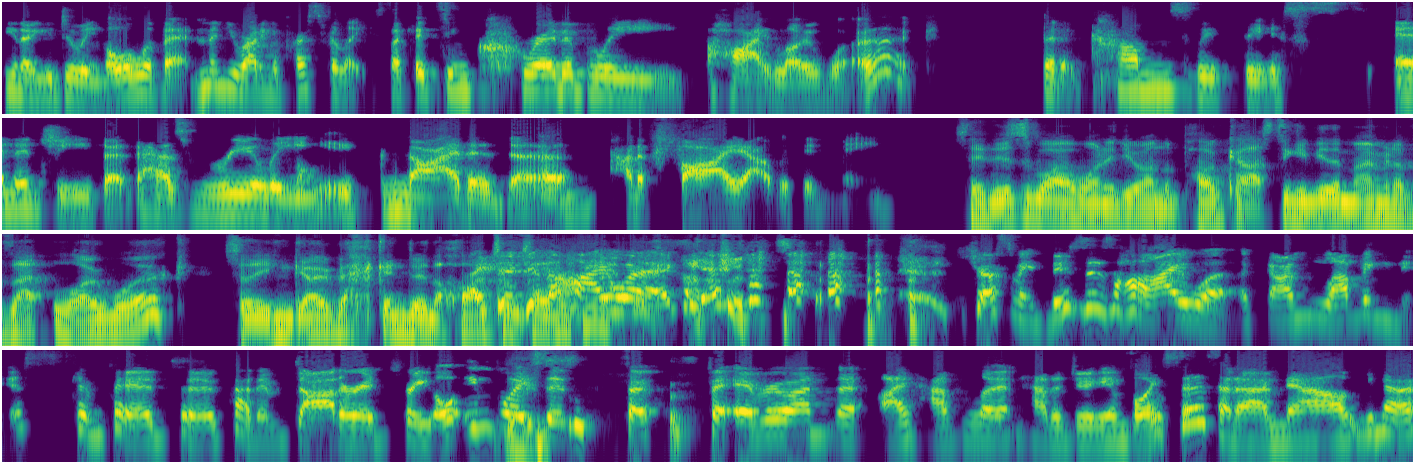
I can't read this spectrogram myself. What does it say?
you know you're doing all of it and then you're writing a press release. Like it's incredibly high low work but it comes with this energy that has really ignited a kind of fire within me See, this is why I wanted you on the podcast to give you the moment of that low work so that you can go back and do the high do the high work. Yeah. Trust me, this is high work. I'm loving this compared to kind of data entry or invoices. so for everyone that I have learned how to do invoices and I'm now, you know,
